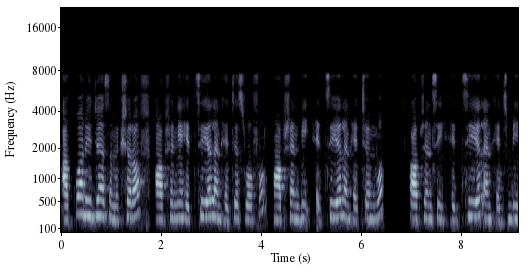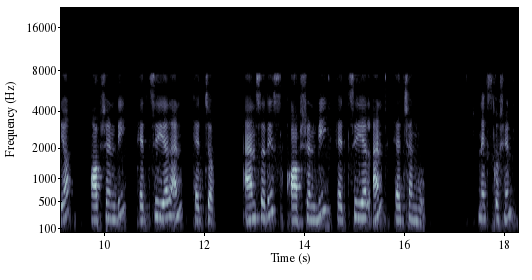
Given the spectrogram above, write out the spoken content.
Aqua regia is a mixture of option A HCl and HSO4, option B HCl and HNO, option C HCl and HBr, option D HCl and HF. Answer is option B, HCl and HNO. Next question.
